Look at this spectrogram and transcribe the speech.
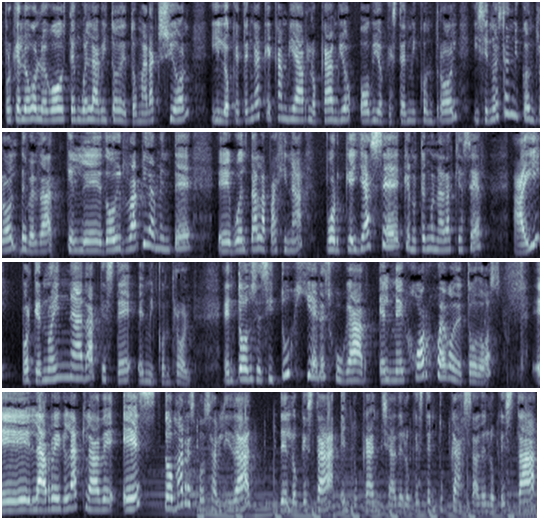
porque luego luego tengo el hábito de tomar acción y lo que tenga que cambiar lo cambio, obvio que está en mi control y si no está en mi control, de verdad que le doy rápidamente eh, vuelta a la página porque ya sé que no tengo nada que hacer. Ahí porque no hay nada que esté en mi control. Entonces, si tú quieres jugar el mejor juego de todos, eh, la regla clave es toma responsabilidad de lo que está en tu cancha, de lo que está en tu casa, de lo que está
